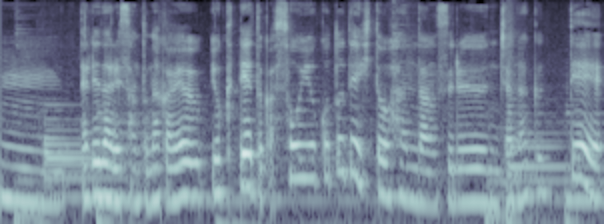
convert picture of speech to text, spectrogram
うん誰々さんと仲良くてとかそういうことで人を判断するんじゃなくって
